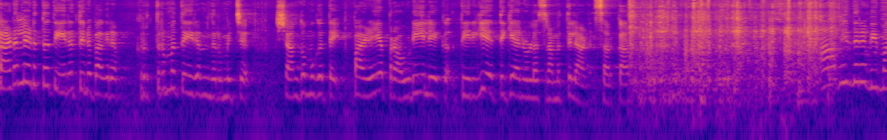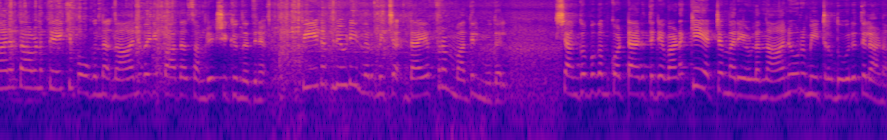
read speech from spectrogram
കടലെടുത്ത തീരത്തിനു പകരം കൃത്രിമ തീരം നിർമ്മിച്ച് ശംഖുമുഖത്തെ പഴയ പ്രൗഢിയിലേക്ക് തിരികെ എത്തിക്കാനുള്ള ശ്രമത്തിലാണ് സർക്കാർ. വിമാനത്താവളത്തിലേക്ക് പോകുന്ന നാലുവരി പാത സംരക്ഷിക്കുന്നതിന് പി ഡബ്ല്യു ഡി നിർമ്മിച്ച ഡയഫ്രം മതിൽ മുതൽ. ശംഖുമുഖം കൊട്ടാരത്തിന്റെ വടക്കേ അറ്റം വരെയുള്ള നാനൂറ് മീറ്റർ ദൂരത്തിലാണ്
